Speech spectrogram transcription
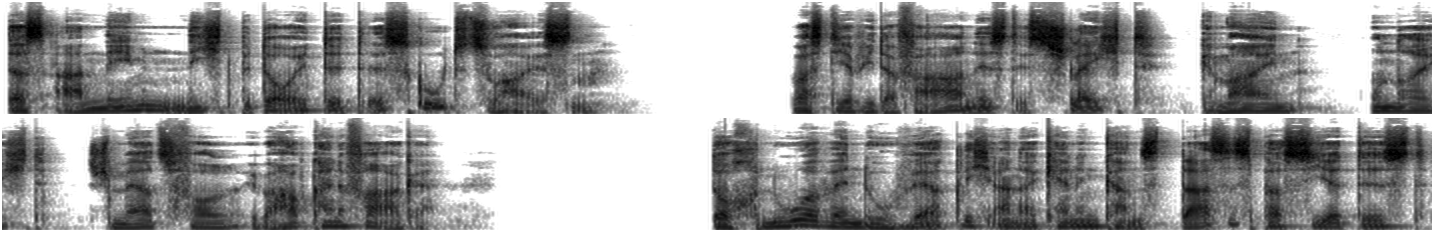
dass Annehmen nicht bedeutet, es gut zu heißen. Was dir widerfahren ist, ist schlecht, gemein, unrecht, schmerzvoll, überhaupt keine Frage. Doch nur wenn du wirklich anerkennen kannst, dass es passiert ist,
